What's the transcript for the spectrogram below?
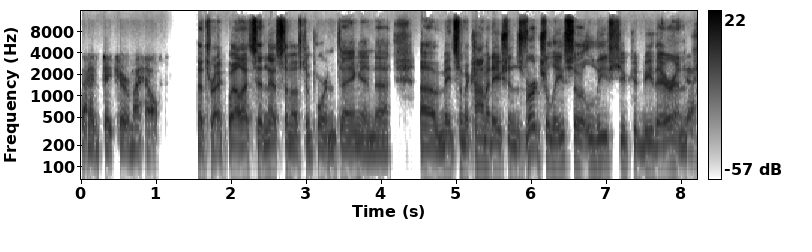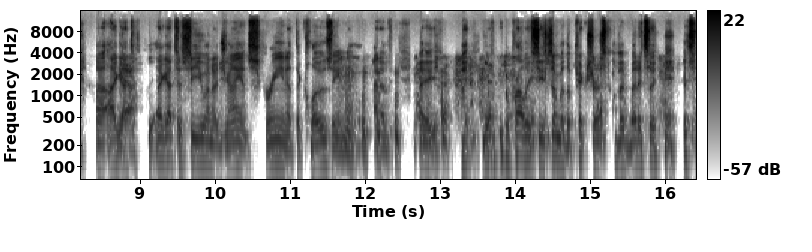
I had to take care of my health. That's right. Well, that's and that's the most important thing, and uh, uh, made some accommodations virtually, so at least you could be there. And yeah. uh, I got yeah. to, I got to see you on a giant screen at the closing. kind of, you'll, you'll, probably see some of the pictures of it, but it's a it's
